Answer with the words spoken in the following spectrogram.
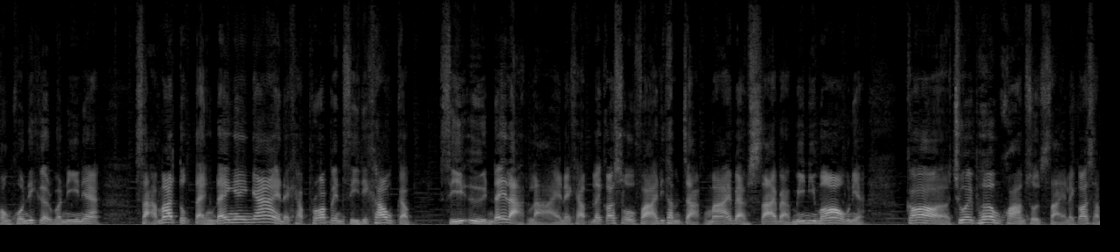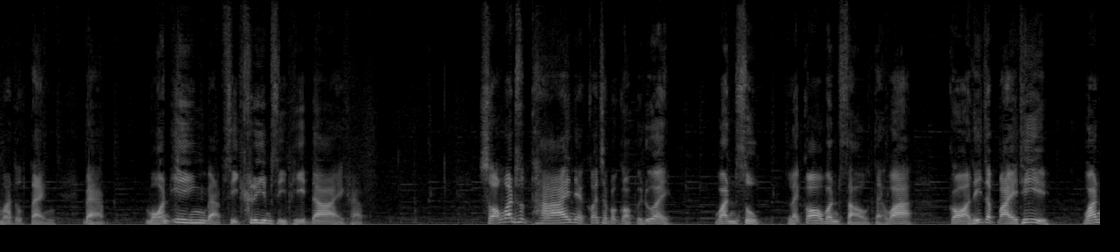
ของคนที่เกิดวันนี้เนี่ยสามารถตกแต่งได้ง่าย ๆนะครับ เพราะว่าเป็นสีที่เข้ากับสีอื่นได้หลากหลายนะครับ แล้วก็โซฟาที่ทำจากไม้แบบสไตล์แบบมินิมอลเนี่ยก็ช่วยเพิ่มความสดใส และก็สามารถตกแต่งแบบหมอนอิง แบบสีครีมสีพีชได้ครับ สองวันสุดท้ายเนี่ยก็จะประกอบไปด้วย วันศุกร์และก็วันเสาร์แต่ว่าก่อนที่จะไปที่วัน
